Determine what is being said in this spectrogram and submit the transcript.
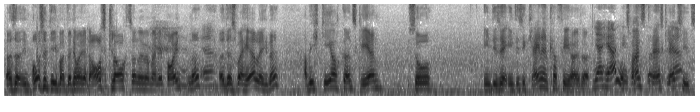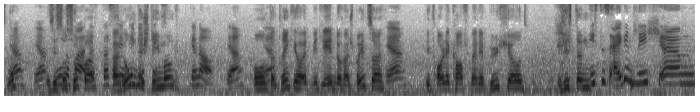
Also im Positiven, die haben nicht ausgelacht, sondern über meine Pointen. Ne? Ja. Also das war herrlich. Ne? Aber ich gehe auch ganz gern so in diese, in diese kleinen Kaffeehäuser. Ja, herrlich. Wo 20, ist das. 30 Leute ja, sitzen. Ne? Ja, ja. Es ist so Wunderbar. super, Das, das eine runde. Stimmung. Genau, ja. Und ja. dann trinke ich halt mit jedem noch einen Spritzer. ja. Die alle kaufen meine Bücher und es ist dann Ist es eigentlich ähm,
